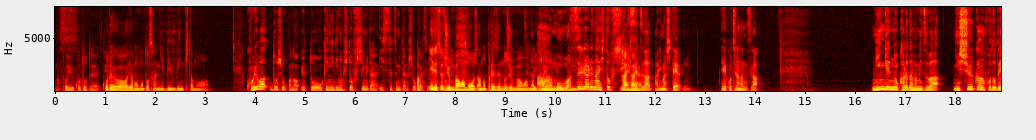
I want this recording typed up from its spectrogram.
ます、ということでこれが山本さんにビンビン来たのはこれはどうしようかな。えっとお気に入りの一節みたいな一節みたいな紹あ介する。いいですよ。順番はもうあのプレゼンの順番はもういかもう忘れられない一節、一節がありまして、えーこちらなんですが人間の体の水は2週間ほどで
